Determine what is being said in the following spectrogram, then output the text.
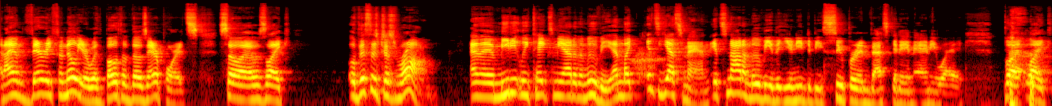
and I am very familiar with both of those airports. So I was like, "Oh, this is just wrong." And it immediately takes me out of the movie. And like, it's Yes Man. It's not a movie that you need to be super invested in anyway. But like,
